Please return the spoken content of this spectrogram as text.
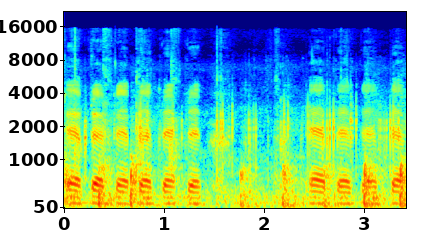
tap tap tap tap tap tap tap tap tap tap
